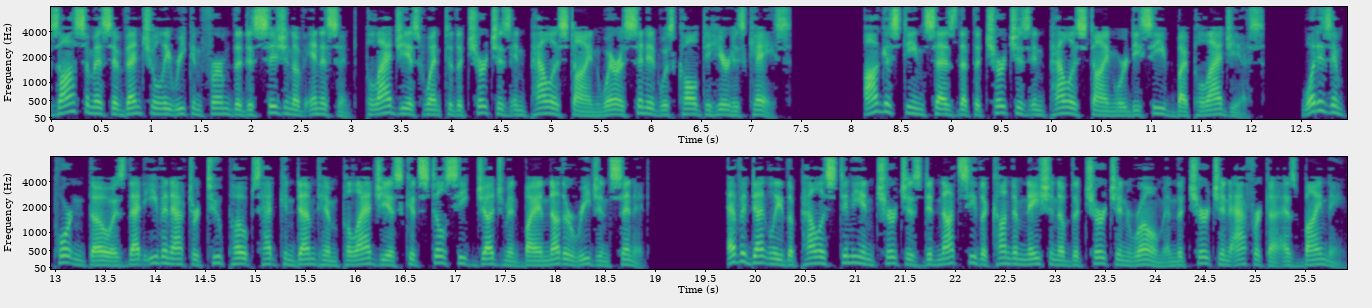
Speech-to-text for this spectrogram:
Zosimus eventually reconfirmed the decision of Innocent. Pelagius went to the churches in Palestine where a synod was called to hear his case. Augustine says that the churches in Palestine were deceived by Pelagius. What is important though is that even after two popes had condemned him Pelagius could still seek judgment by another regent synod. Evidently the Palestinian churches did not see the condemnation of the Church in Rome and the Church in Africa as binding.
